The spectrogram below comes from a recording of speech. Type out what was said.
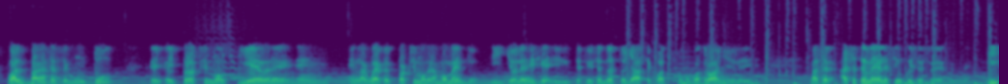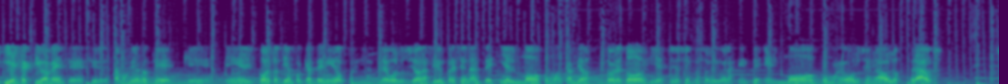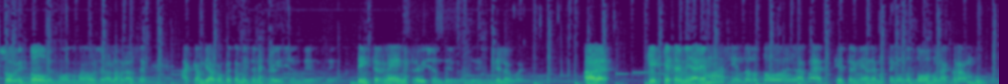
cuál van a ser según tú el, el próximo quiebre en, en la web, el próximo gran momento. Y yo le dije, y te estoy diciendo esto ya hace cuatro, como cuatro años, yo le dije, va a ser HTML5 y CSS. Y, y efectivamente, es decir, estamos viendo que, que en el corto tiempo que ha tenido, pues la, evolución ha sido impresionante y el modo como han cambiado, sobre todo, y esto yo siempre se lo digo a la gente, el modo como han evolucionado los browsers, sobre todo el modo como han evolucionado los browsers, ha cambiado completamente nuestra visión de, de, de Internet y nuestra visión de, de la web. Ahora, que, que, terminaremos haciéndolo todo en la web, que terminaremos teniendo todos una Chromebook.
